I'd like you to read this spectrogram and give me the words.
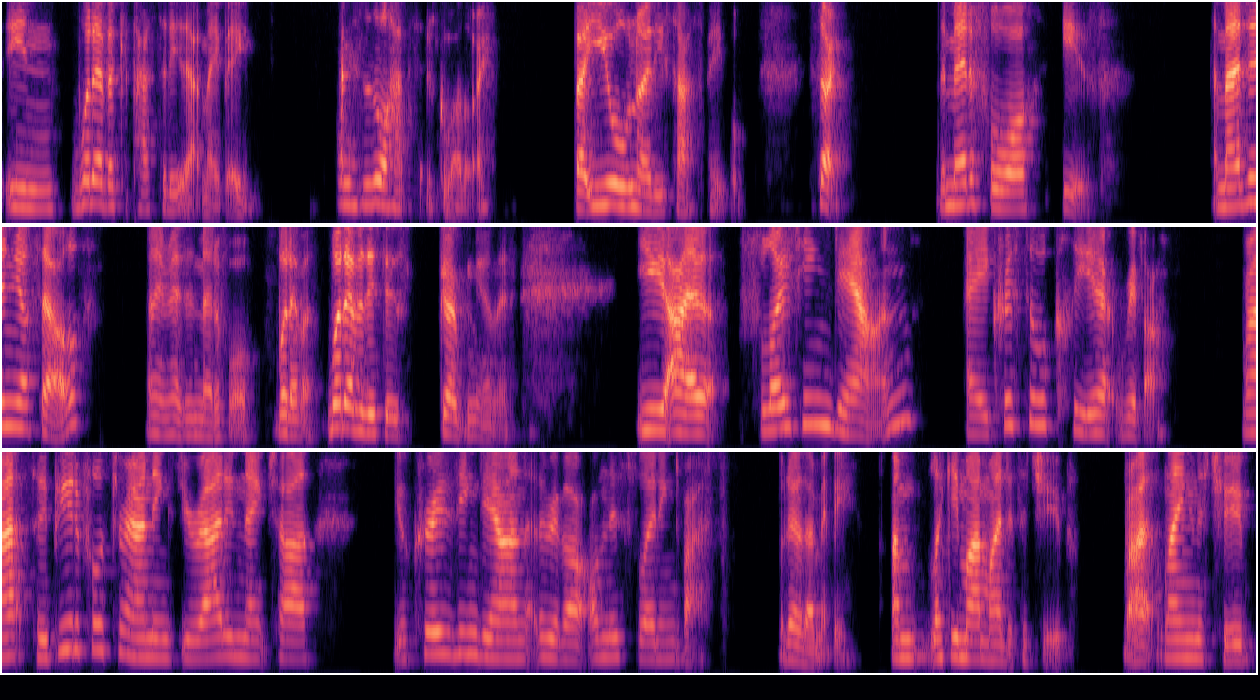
in whatever capacity that may be. And this is all hypothetical, by the way but you all know these types of people. So the metaphor is imagine yourself. I don't even know this metaphor, whatever, whatever this is, go with me on this. You are floating down a crystal clear river, right? So beautiful surroundings, you're out in nature, you're cruising down the river on this floating device, whatever that may be. I'm like in my mind, it's a tube, right? Laying in this tube,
